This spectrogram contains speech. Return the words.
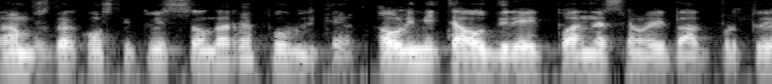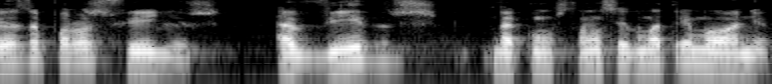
ambos da Constituição da República, ao limitar o direito à nacionalidade portuguesa para os filhos, havidos na constância do matrimónio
